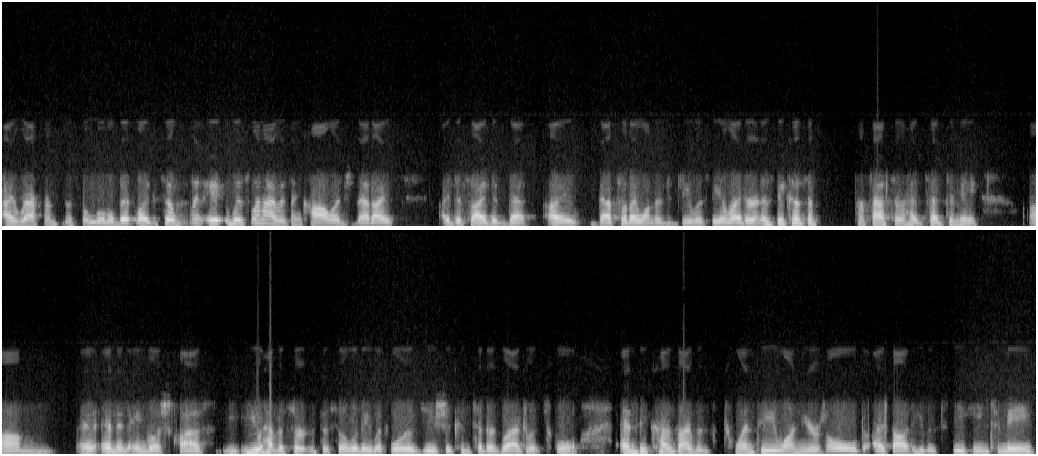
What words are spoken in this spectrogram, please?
I referenced this a little bit. Like, so when, it was when I was in college that I I decided that I that's what I wanted to do was be a writer, and it was because a professor had said to me. Um, in an English class, you have a certain facility with words, you should consider graduate school. And because I was 21 years old, I thought he was speaking to me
